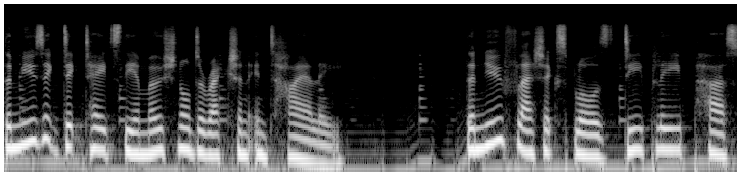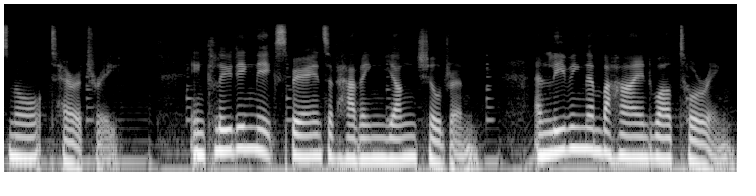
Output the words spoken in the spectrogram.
the music dictates the emotional direction entirely. The new flesh explores deeply personal territory, including the experience of having young children and leaving them behind while touring.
